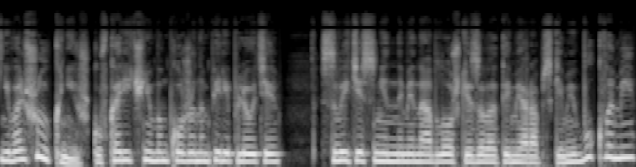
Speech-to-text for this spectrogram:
небольшую книжку в коричневом кожаном переплете с вытесненными на обложке золотыми арабскими буквами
